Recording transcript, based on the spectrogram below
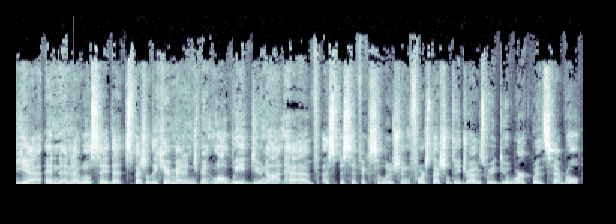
Yeah, and, and I will say that specialty care management, while we do not have a specific solution for specialty drugs, we do work with several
